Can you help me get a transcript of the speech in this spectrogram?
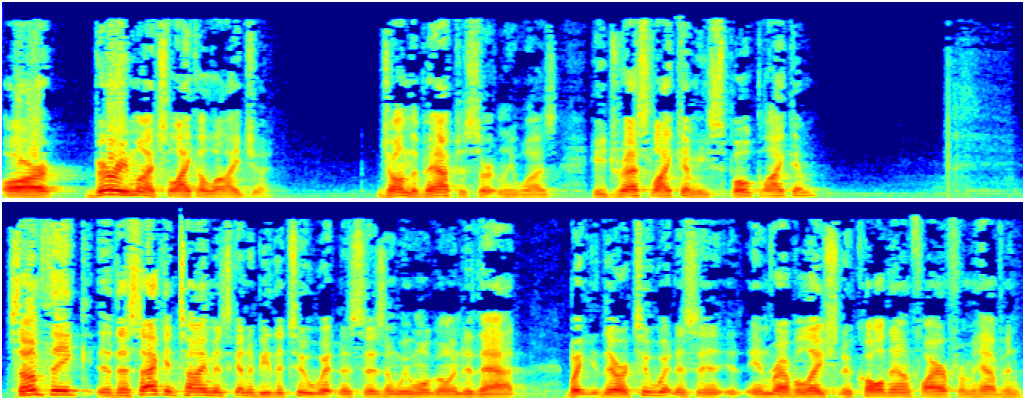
are very much like Elijah. John the Baptist certainly was. He dressed like him, he spoke like him. Some think the second time it's going to be the two witnesses, and we won't go into that. But there are two witnesses in Revelation who call down fire from heaven.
